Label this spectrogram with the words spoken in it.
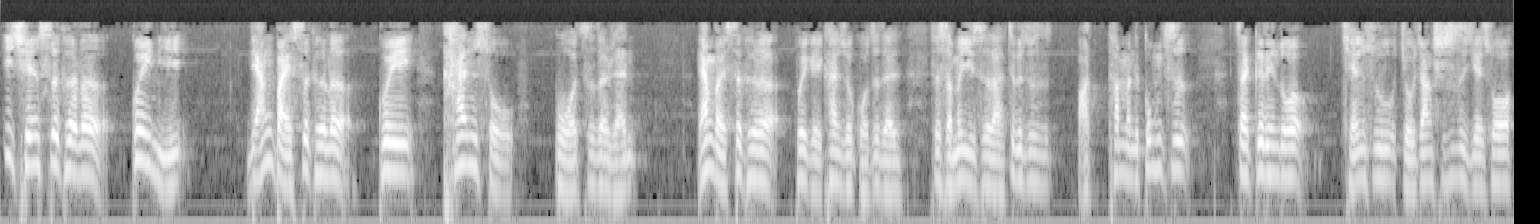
一千四克勒归你，两百四克勒归看守。果子的人，两百四克勒会给看守果子的人是什么意思呢？这个就是把他们的工资，在哥林多前书九章十四节说，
